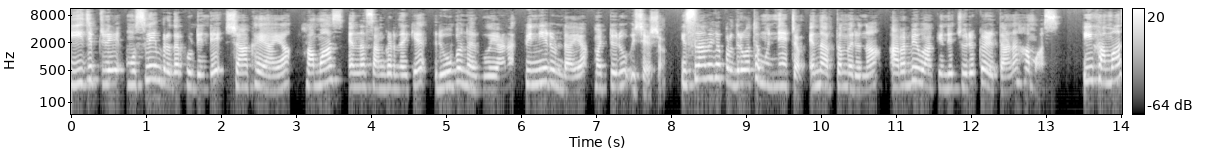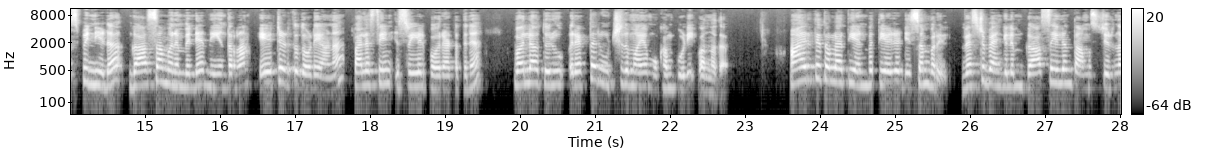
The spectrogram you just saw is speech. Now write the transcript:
ഈജിപ്തിലെ മുസ്ലിം ബ്രദർഹുഡിന്റെ ശാഖയായ ഹമാസ് എന്ന സംഘടനയ്ക്ക് രൂപം നൽകുകയാണ് പിന്നീടുണ്ടായ മറ്റൊരു വിശേഷം. ഇസ്ലാമിക പ്രതിരോധ മുന്നേറ്റം എന്നർത്ഥം വരുന്ന അറബി വാക്കിന്റെ ചുരുക്കെഴുത്താണ് ഹമാസ്. ഈ ഹമാസ് പിന്നീട് ഗാസ മുനമ്പിന്റെ നിയന്ത്രണം ഏറ്റെടുത്തതോടെയാണ് പലസ്തീൻ ഇസ്രയേൽ പോരാട്ടത്തിന് വല്ലാത്തൊരു രക്തരൂക്ഷിതമായ മുഖം കൂടി വന്നത്. ആയിരത്തി തൊള്ളായിരത്തി എൺപത്തിയേഴ് ഡിസംബറിൽ വെസ്റ്റ് ബാങ്കിലും ഗാസയിലും താമസിച്ചിരുന്ന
